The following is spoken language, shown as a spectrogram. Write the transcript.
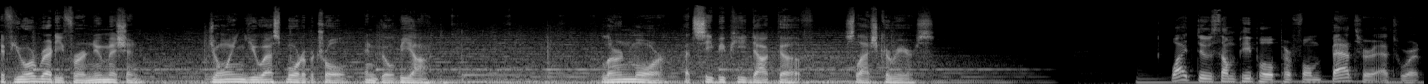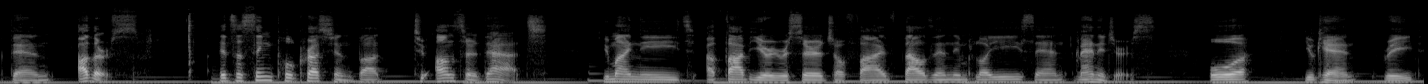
If you're ready for a new mission, join U.S. Border Patrol and go beyond. Learn more at cbp.gov/careers. Why do some people perform better at work than others? It's a simple question, but to answer that, you might need a five year research of 5,000 employees and managers. Or you can read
